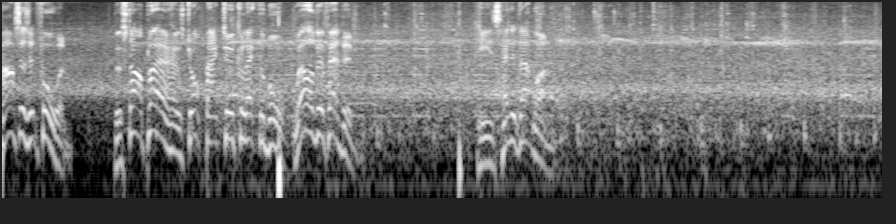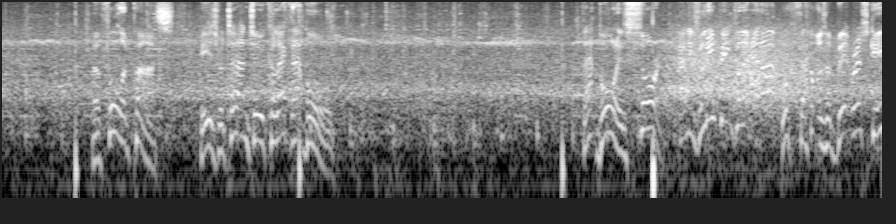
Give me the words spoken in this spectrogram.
Passes it forward. The star player has dropped back to collect the ball. Well defended. He's headed that one. A forward pass. He's returned to collect that ball. That ball is soaring, and he's leaping for the header. Well, that was a bit risky.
